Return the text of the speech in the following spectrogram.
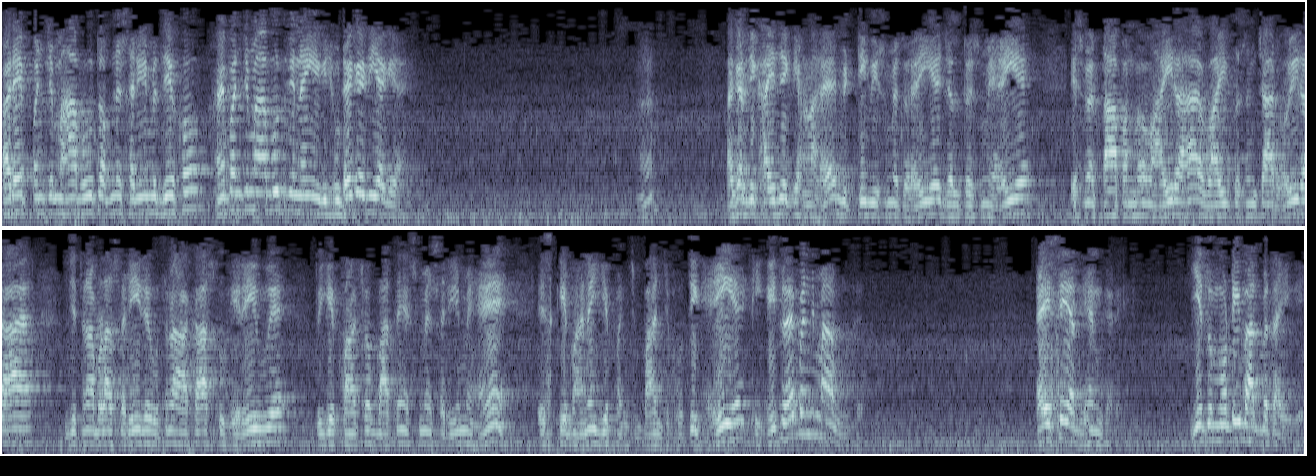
अरे पंच महाभूत अपने शरीर में देखो, है पंच महाभूत की नहीं? है कि झूठे कह दिया गया है। हा? अगर दिखाई दे कि हाँ है, मिट्टी भी इसमें तो है ही है, जल तो इसमें है ही है। इसमें ताप अनुभव आ ही रहा है, वायु का संचार हो ही रहा है। जितना बड़ा शरीर है, उतना आकाश को घेरे हुए तो ये पाँचों बातें इसमें शरीर में हैं। इसके माने ये पंच पाँच भौतिक है ही है। ठीक ही तो है पंच महाभूत है। ऐसे अध्ययन करें। ये तो मोटी बात बताई गई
